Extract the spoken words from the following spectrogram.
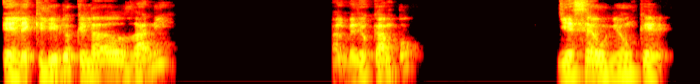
El equilibrio que le ha dado Dani al medio campo y esa unión que,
